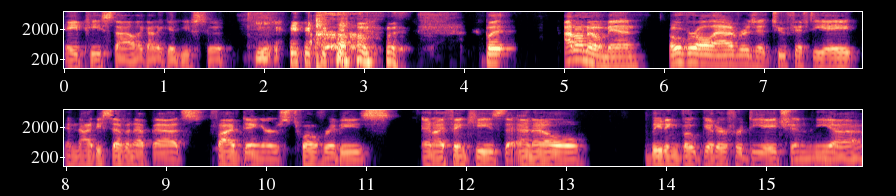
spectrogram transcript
AP style. I got to get used to it. Yeah. um, but I don't know, man. Overall average at 258 and 97 at bats, five dingers, 12 ribbies, and I think he's the NL leading vote getter for DH in the uh,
